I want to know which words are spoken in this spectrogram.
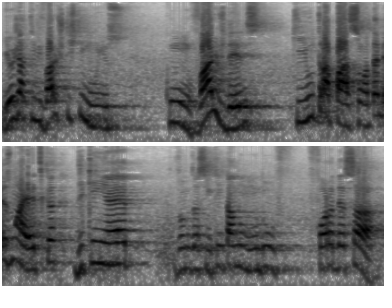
E eu já tive vários testemunhos com vários deles que ultrapassam até mesmo a ética de quem é, vamos dizer assim, quem está no mundo fora dessa,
